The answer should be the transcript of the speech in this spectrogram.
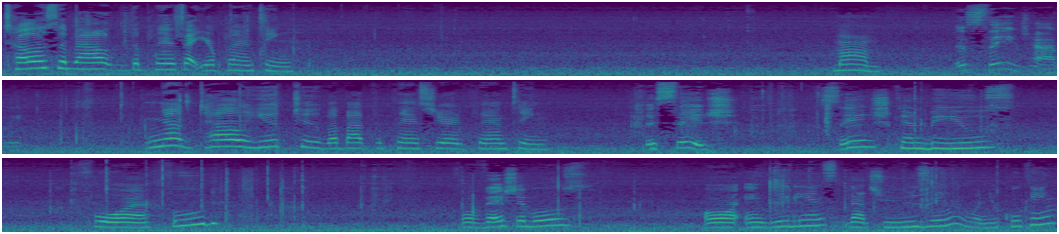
tell us about the plants that you're planting. Mom. It's sage, Ali. No, tell YouTube about the plants you're planting. The sage. Sage can be used for food, for vegetables, or ingredients that you're using when you're cooking.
